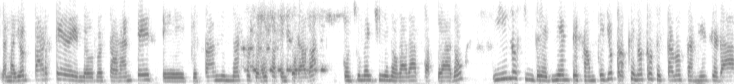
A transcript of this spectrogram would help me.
La mayor parte de los restaurantes eh, que están inmersos en esta temporada consumen chile en nogada capeado y los ingredientes, aunque yo creo que en otros estados también se da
